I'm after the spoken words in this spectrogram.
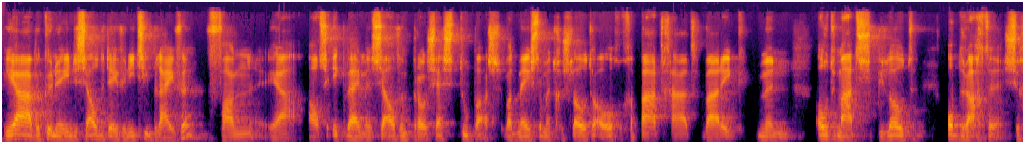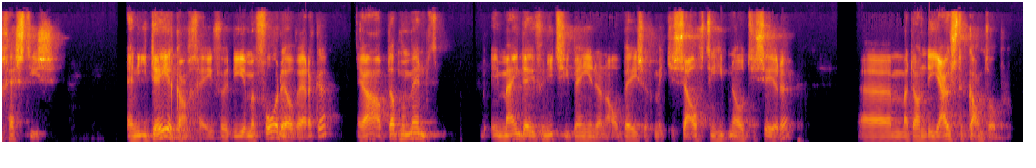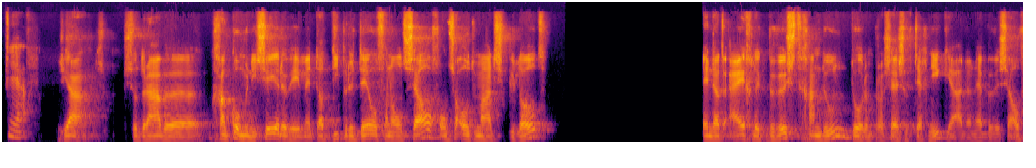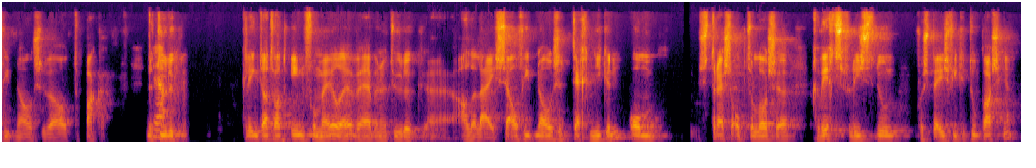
Ja, we kunnen in dezelfde definitie blijven van ja, als ik bij mezelf een proces toepas, wat meestal met gesloten ogen gepaard gaat, waar ik mijn automatische piloot opdrachten, suggesties en ideeën kan geven die in mijn voordeel werken. Ja, op dat moment, in mijn definitie, ben je dan al bezig met jezelf te hypnotiseren, uh, maar dan de juiste kant op. Ja. Dus ja, zodra we gaan communiceren weer met dat diepere deel van onszelf, onze automatische piloot, en dat eigenlijk bewust gaan doen door een proces of techniek, ja, dan hebben we zelfhypnose wel te pakken. Natuurlijk klinkt dat wat informeel. Hè? We hebben natuurlijk uh, allerlei zelfhypnose technieken om stress op te lossen, gewichtsverlies te doen voor specifieke toepassingen.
